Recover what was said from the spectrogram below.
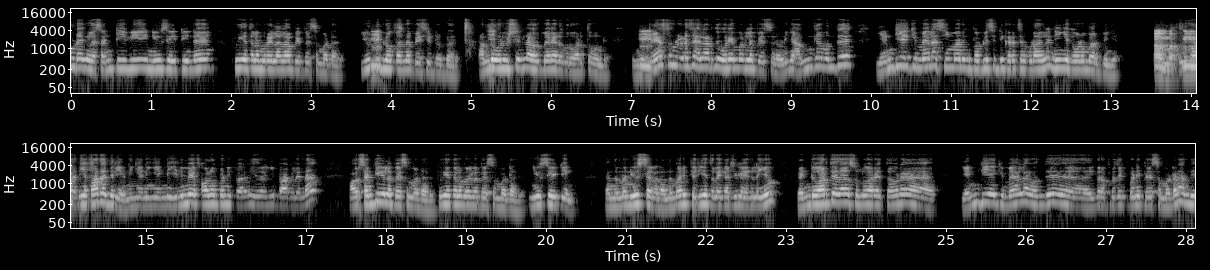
ஊடகங்களை சன் டிவி நியூஸ் எயிட்டின்னு புதிய தலைமுறையில எல்லாம் போய் பேச மாட்டாரு. யூடியூப்ல உட்காந்து தான் பேசிட்டு இருப்பாரு. அந்த ஒரு விஷயத்துல அவர் மேல எனக்கு ஒரு வருத்தம் உண்டு. நீங்க. பேசணும்னு நினைச்சா எல்லா இடத்துலயும் ஒரே மாதிரில பேசணும். நீங்க அங்க வந்து என்டிஏக்கு மேல சீமானுக்கு பப்ளிசிட்டி கிடைச்சிடக்கூடாதுல நீங்க கவனமா இருப்பீங்க. நீங்க பார்த்தா தெரியும். நீங்க நீங்க இனிமே ஃபாலோ பண்ணி பாருங்க. இது வரைக்கும் பார்க்கலன்னா அவர் சன் டிவில பேச மாட்டாரு. புதிய தலைமுறையில பேச மாட்டாரு. நியூஸ் எயிட்டீன் அந்த மாதிரி நியூஸ் செவன் அந்த மாதிரி பெரிய தொலைக்காட்சிகள் எதுலயும் ரெண்டு வார்த்தை ஏதாவது சொல்லுவாரே தவிர என்டிஏக்கு மேல வந்து இவரை ப்ரொஜெக்ட் பண்ணி பேச மாட்டாரு. அந்த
